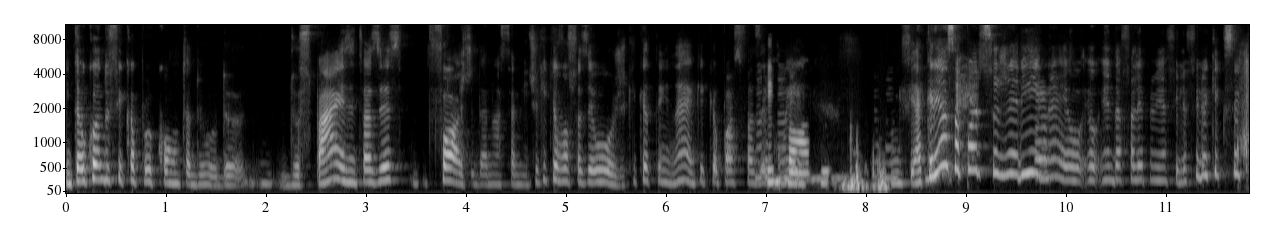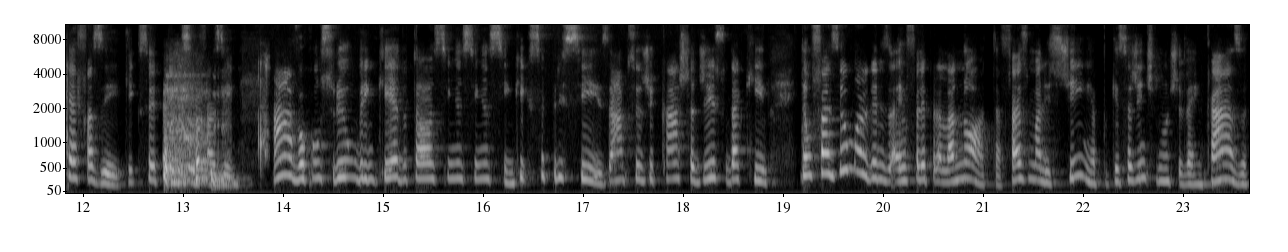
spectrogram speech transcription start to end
Então, quando fica por conta do, do, dos pais, então às vezes foge da nossa mente. O que, que eu vou fazer hoje? O que, que eu tenho, né? O que, que eu posso fazer com ele? Enfim, a criança pode sugerir, né? Eu, eu ainda falei para minha filha, filha, o que, que você quer fazer? O que, que você pensa fazer? Ah, vou construir um brinquedo tal, assim, assim, assim. O que, que você precisa? Ah, preciso de caixa disso, daquilo. Então, fazer uma organização. Eu falei para ela, anota, faz uma listinha, porque se a gente não tiver em casa,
